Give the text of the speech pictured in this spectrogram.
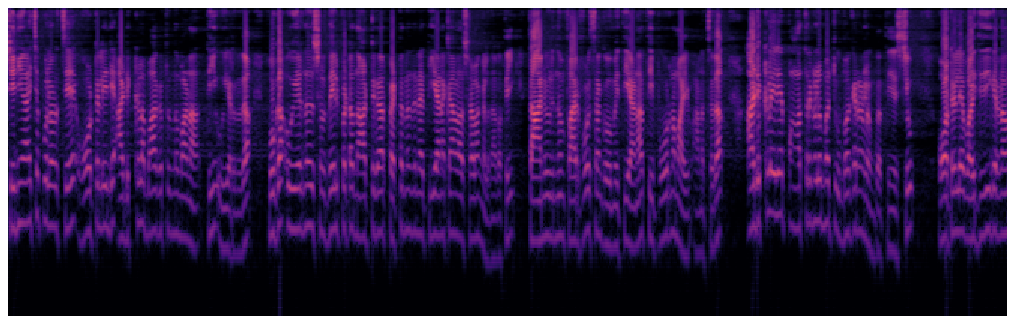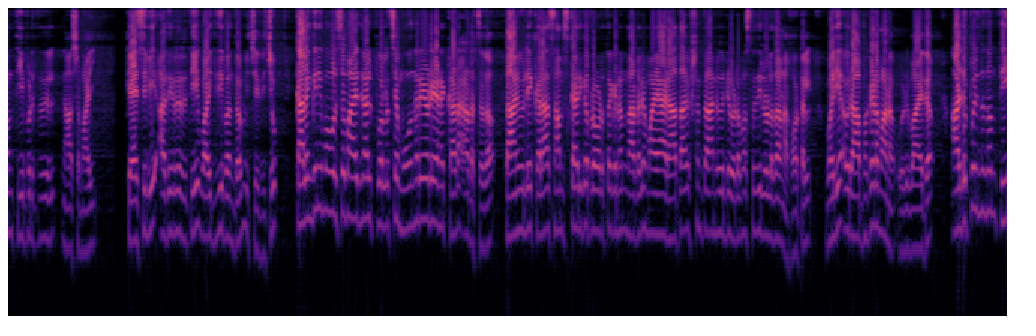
ശനിയാഴ്ച പുലർച്ചെ ഹോട്ടലിന്റെ അടുക്കള ഭാഗത്തു നിന്നുമാണ് തീ ഉയർന്നത്. പുക ഉയർന്നത് ശ്രദ്ധയിൽപ്പെട്ട നാട്ടുകാർ പെട്ടെന്ന് തന്നെ തീയണക്കാനുള്ള ശ്രമങ്ങൾ നടത്തി. താനൂരിൽ നിന്നും ഫയർഫോഴ്സ് സംഘവും എത്തിയാണ് തീ പൂർണമായും അണച്ചത്. അടുക്കളയിലെ പാത്രങ്ങളും മറ്റു ഉപകരണങ്ങളും കത്തിനശിച്ചു ഹോട്ടലിലെ വൈദ്യുതീകരണവും തീപിടുത്തത്തിൽ നാശമായി. കെ സി ബി അധികൃതരെത്തി വൈദ്യുതി ബന്ധം വിച്ഛേദിച്ചു. കലങ്കരി മഹോത്സവമായതിനാൽ പുലർച്ചെ മൂന്നരയോടെയാണ് കട അടച്ചത്. താനൂരിലെ കലാ സാംസ്കാരിക പ്രവർത്തകനും നടനുമായ രാധാകൃഷ്ണൻ താനൂരിന്റെ ഉടമസ്ഥതയിലുള്ളതാണ് ഹോട്ടൽ. വലിയ ഒരു അപകടമാണ് ഒഴിവായത്. അടുപ്പിൽ നിന്നും തീ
